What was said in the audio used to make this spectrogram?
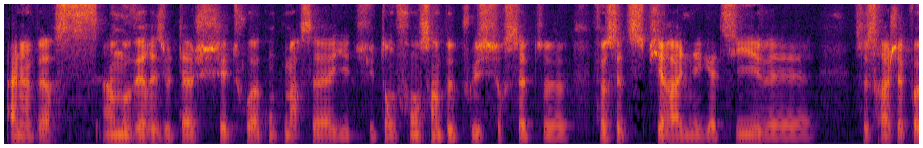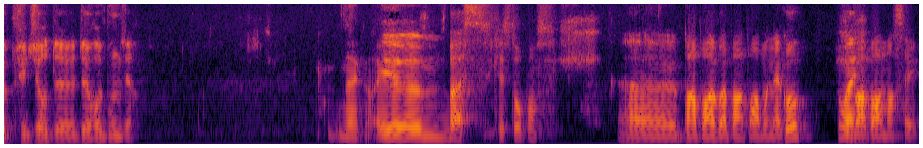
À l'inverse, un mauvais résultat chez toi contre Marseille et tu t'enfonces un peu plus sur cette, euh, enfin, cette spirale négative et ce sera à chaque fois plus dur de, de rebondir. D'accord. Et euh, Bass, qu'est-ce que t'en penses? Euh, par rapport à quoi? Par rapport à Monaco? Ouais, par rapport à Marseille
